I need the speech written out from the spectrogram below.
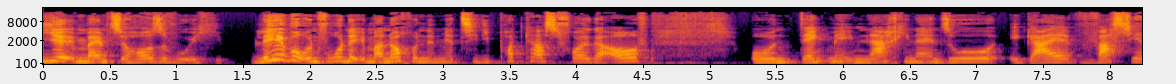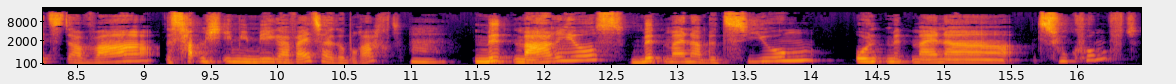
hier in meinem Zuhause, wo ich lebe und wohne immer noch und jetzt hier die Podcast-Folge auf und denke mir im Nachhinein so, egal was jetzt da war, das hat mich irgendwie mega weitergebracht. Hm. Mit Marius, mit meiner Beziehung und mit meiner Zukunft.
